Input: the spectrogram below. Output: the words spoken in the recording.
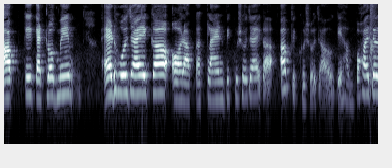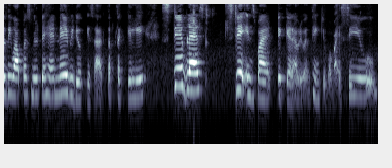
आपके कैटलॉग में ऐड हो जाएगा और आपका क्लाइंट भी खुश हो जाएगा। आप भी खुश हो जाओगे। हम बहुत जल्दी वापस मिलते हैं नए वीडियो के साथ। तब तक के लिए stay blessed stay inspired. Take care everyone. Thank you. Bye bye see you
